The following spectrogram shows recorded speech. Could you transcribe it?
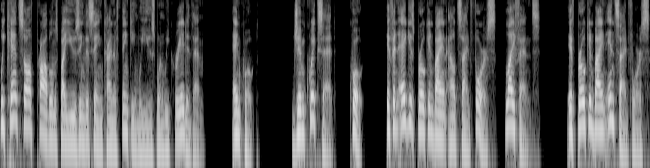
We can't solve problems by using the same kind of thinking we used when we created them. Jim Kwik said, quote, If an egg is broken by an outside force, life ends. If broken by an inside force,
